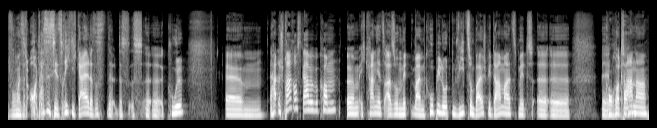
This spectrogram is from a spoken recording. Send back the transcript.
wo man sagt, oh, das ist jetzt richtig geil, das ist, das ist äh, äh, cool. Ähm, er hat eine Sprachausgabe bekommen. Ähm, ich kann jetzt also mit meinem Co-Piloten, wie zum Beispiel damals mit äh, äh, äh Cortana,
